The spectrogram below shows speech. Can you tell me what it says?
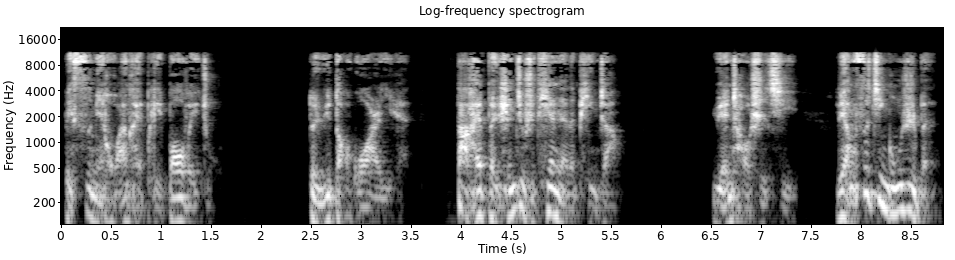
被四面环海给包围住。对于岛国而言，大海本身就是天然的屏障。元朝时期两次进攻日本，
